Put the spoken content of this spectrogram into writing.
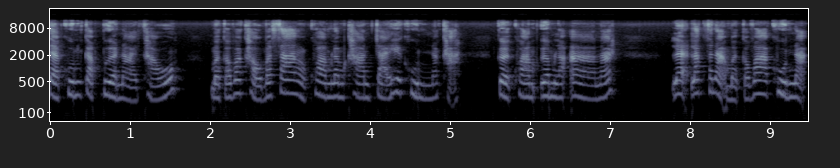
แต่คุณกลับเบื่อหน่ายเขา เหมือนกับว่าเขามาสร้างความลำคาญใจให้คุณนะคะ เกิดความเอื้อมละอานะ และลักษณะเหมือนกับว่าคุณน่ะ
